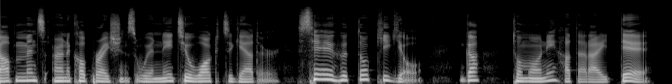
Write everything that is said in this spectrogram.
Governments and corporations will need to work together. 政府と企業が共に働いて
